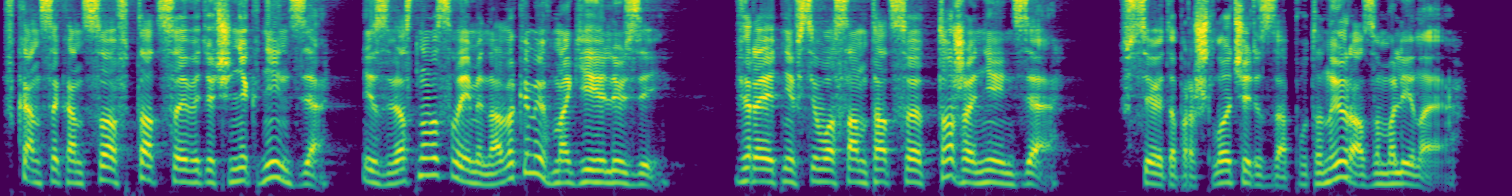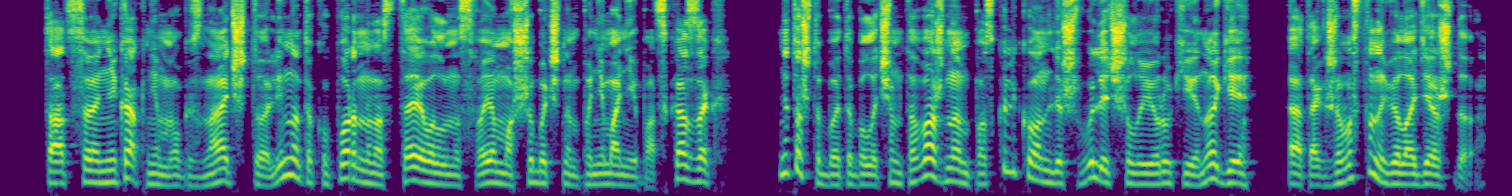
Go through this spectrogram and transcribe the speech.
В конце концов, Тация ведь ученик ниндзя, известного своими навыками в магии иллюзий. Вероятнее всего, сам Тация тоже ниндзя. Всё это прошло через запутанный разум Лины. Тацио никак не мог знать, что Лина так упорно настаивала на своем ошибочном понимании подсказок. Не то чтобы это было чем-то важным, поскольку он лишь вылечил её руки и ноги, а также восстановил одежду.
